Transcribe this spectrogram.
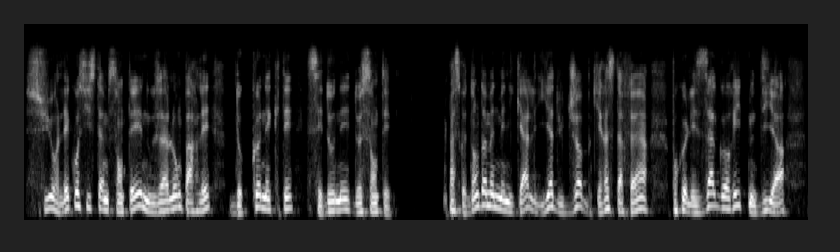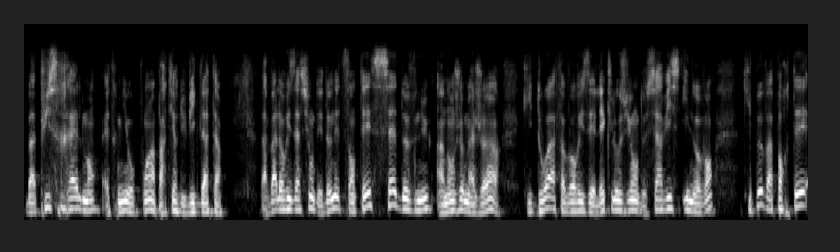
sur l'écosystème santé, nous allons parler de connecter ces données de santé. Parce que dans le domaine médical, il y a du job qui reste à faire pour que les algorithmes d'IA bah, puissent réellement être mis au point à partir du big data. La valorisation des données de santé, c'est devenu un enjeu majeur qui doit favoriser l'éclosion de services innovants qui peuvent apporter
